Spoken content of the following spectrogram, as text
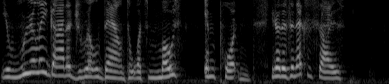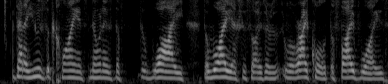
You really gotta drill down to what's most important. You know, there's an exercise that I use with clients known as the the why the why exercise or, or I call it the five whys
